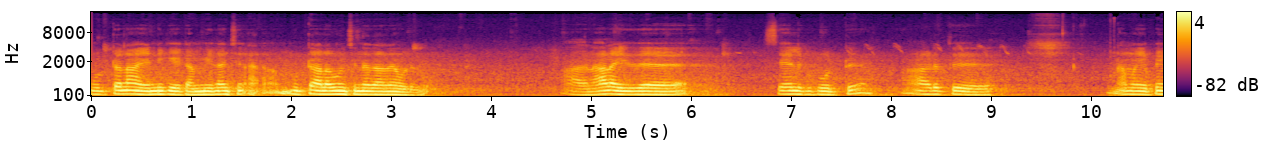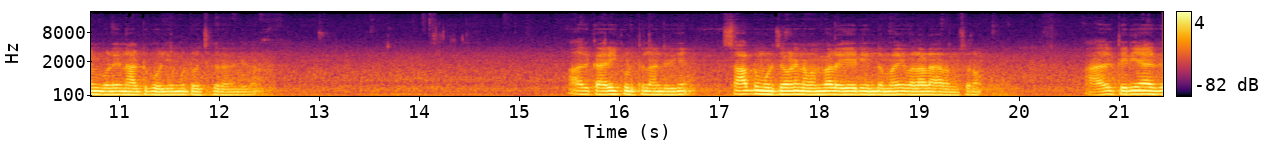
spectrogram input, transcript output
முட்டைலாம் எண்ணிக்கை கம்மி தான் சின்ன முட்டை அளவும் சின்னதாக தான் விடுது அதனால் இதை சேலுக்கு போட்டு அடுத்து நம்ம எப்பயும் போல நாட்டுக்கோழியை மட்டும் வச்சுக்கிற வேண்டியதான் அது கறி கொடுத்துலான்ட்டு இருக்கேன். சாப்பிட்டு முடித்தவொடனே நம்ம மேலே ஏறி இந்த மாதிரி விளாட ஆரம்பிச்சிடும் அது தெரியாது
